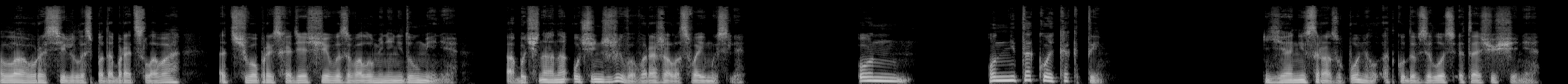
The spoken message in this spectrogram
Лаура силилась подобрать слова, отчего происходящее вызывало у меня недоумение — Обычно она очень живо выражала свои мысли. «Он... он не такой, как ты». Я не сразу понял, откуда взялось это ощущение,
